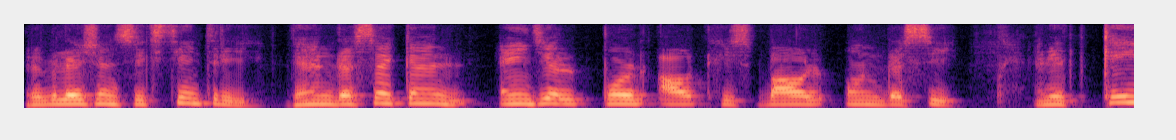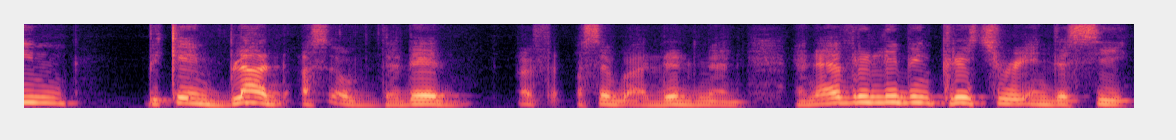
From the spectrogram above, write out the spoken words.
Revelation 16:3. Then the second angel poured out his bowl on the sea, and it came became blood as of the dead a dead man, and every living creature in the sea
